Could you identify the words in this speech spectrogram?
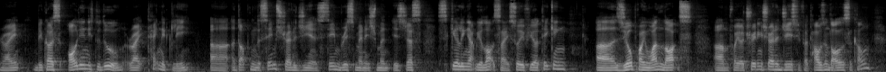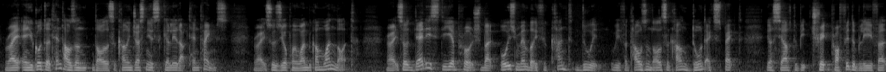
right? Because all you need to do, right, technically, uh, adopting the same strategy and same risk management is just scaling up your lot size. So if you're taking uh, 0.1 lots, um, for your trading strategies with a thousand dollars account, right? And you go to a ten thousand dollars account, you just need to scale it up ten times, right? So 0.1 become one lot, right? So that is the approach. But always remember, if you can't do it with a thousand dollars account, don't expect yourself to be trade profitably with a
